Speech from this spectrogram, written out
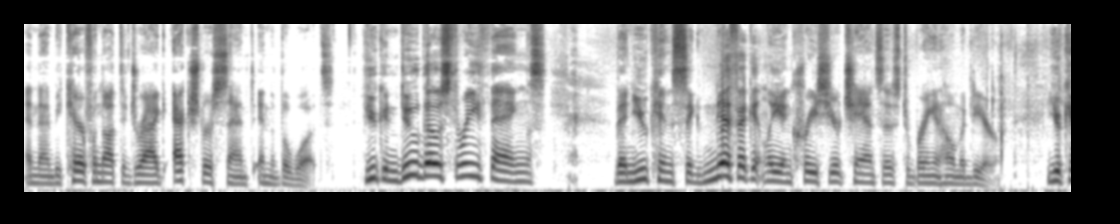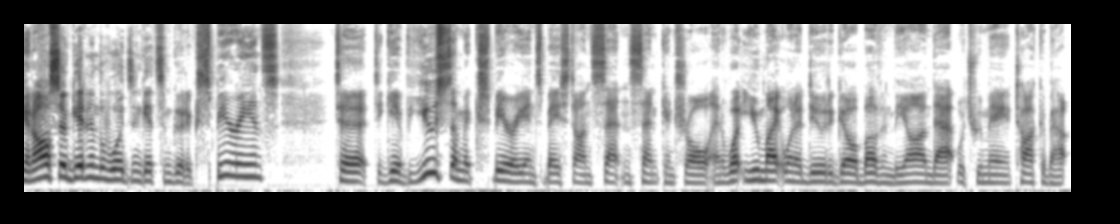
and then be careful not to drag extra scent into the woods. If you can do those three things, then you can significantly increase your chances to bringing home a deer. You can also get in the woods and get some good experience to, to give you some experience based on scent and scent control and what you might want to do to go above and beyond that, which we may talk about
